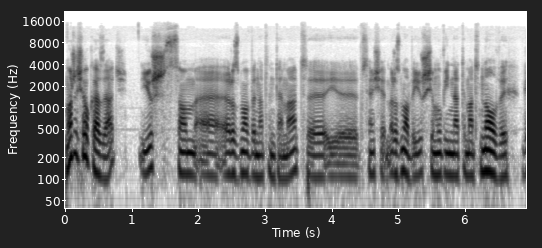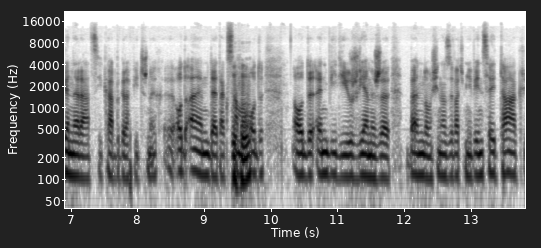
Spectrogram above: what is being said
może się okazać, już są e, rozmowy na ten temat, e, w sensie rozmowy, już się mówi na temat nowych generacji kart graficznych od AMD, tak samo mhm. od, od Nvidia już wiemy, że będą się nazywać mniej więcej tak,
